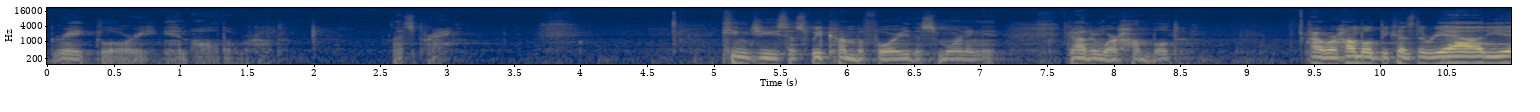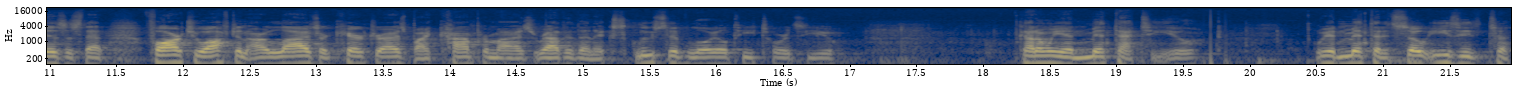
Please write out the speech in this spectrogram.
great glory in all the world. Let's pray. King Jesus, we come before you this morning, God, and we're humbled. How we're humbled because the reality is, is that far too often our lives are characterized by compromise rather than exclusive loyalty towards you. God, and we admit that to you. We admit that it's so easy to,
